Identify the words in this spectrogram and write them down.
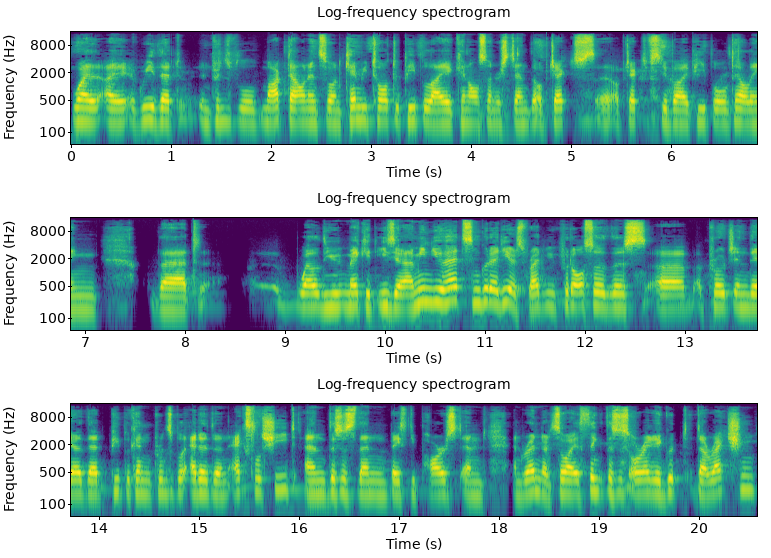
While I agree that in principle markdown and so on can be taught to people, I can also understand the objectives uh, objectives by people telling that well you make it easier. I mean you had some good ideas right? We put also this uh, approach in there that people can in principle edit an excel sheet and this is then basically parsed and and rendered. So i think this is already a good direction.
